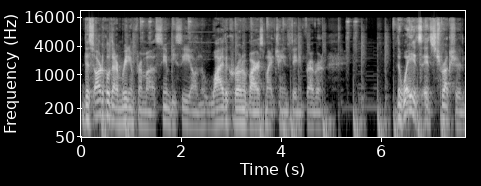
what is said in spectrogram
this article that I'm reading from uh, CNBC on the, why the coronavirus might change dating forever. The way it's it's structured,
